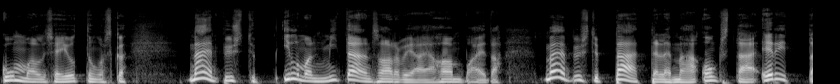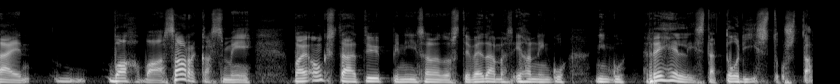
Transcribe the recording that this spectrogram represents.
kummalliseen juttuun, koska mä en pysty ilman mitään sarvia ja hampaita, mä en pysty päättelemään, onko tämä erittäin vahvaa sarkasmia vai onko tämä tyyppi niin sanotusti vetämässä ihan niin kuin, niin kuin rehellistä todistusta.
